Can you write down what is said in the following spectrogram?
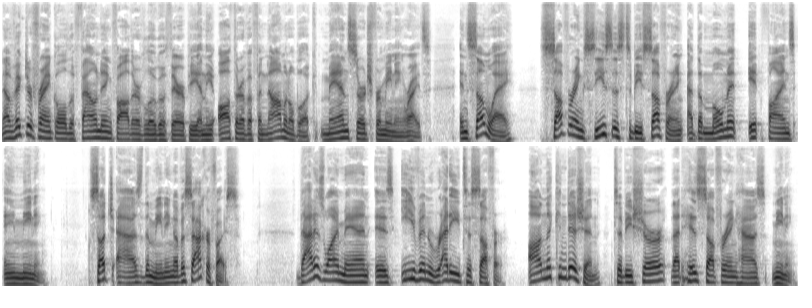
Now, Viktor Frankl, the founding father of logotherapy and the author of a phenomenal book, Man's Search for Meaning, writes In some way, suffering ceases to be suffering at the moment it finds a meaning, such as the meaning of a sacrifice. That is why man is even ready to suffer on the condition to be sure that his suffering has meaning.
